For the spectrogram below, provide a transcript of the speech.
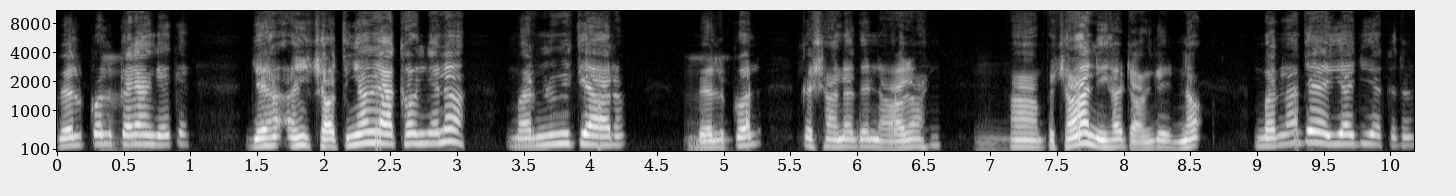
ਬਿਲਕੁਲ ਹਾਂ। ਕਰਾਂਗੇ ਕਿ ਜੇ ਅਸੀਂ ਛਾਤੀਆਂ ਵੀ ਆਖਾਂਗੇ ਨਾ ਮਰਨ ਨੂੰ ਵੀ ਤਿਆਰ ਹਾਂ। ਬਿਲਕੁਲ ਕਿਸਾਨਾਂ ਦੇ ਨਾਲ ਹਾਂ ਅਸੀਂ। ਹੂੰ। ਹਾਂ ਪਛਾਣ ਨਹੀਂ ਹਟਾਂਗੇ ਨਾ। ਮਰਨਾ ਤੇ ਆਈ ਆ ਜੀ ਇੱਕ ਦਿਨ।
